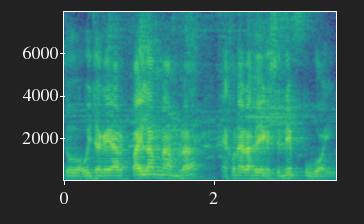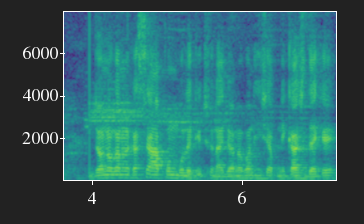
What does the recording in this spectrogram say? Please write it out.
তো ওই জায়গায় আর পাইলাম না আমরা, এখন এরা হয়ে গেছে নেপ্পু বয়। জনগণের কাছে আপন বলে কিছু নাই। জনগণ হিসাব নিকাশ দেখে,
